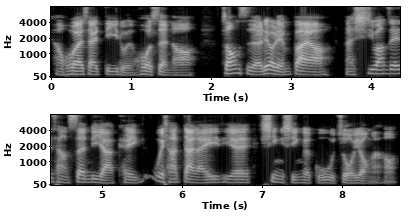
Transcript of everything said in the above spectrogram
他会外赛第一轮获胜哦，终止了六连败哦。那希望这一场胜利啊，可以为他带来一些信心的鼓舞作用啊哈。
